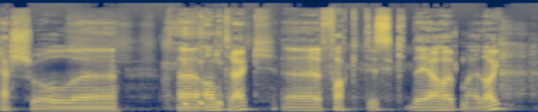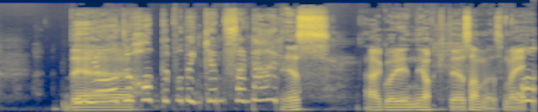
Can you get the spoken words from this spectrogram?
casual uh, uh, antrekk. Eh, faktisk det jeg har på meg i dag. Det, Ja, du hadde på den genseren der! Yes. Jeg går i nøyaktig det samme som jeg gikk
